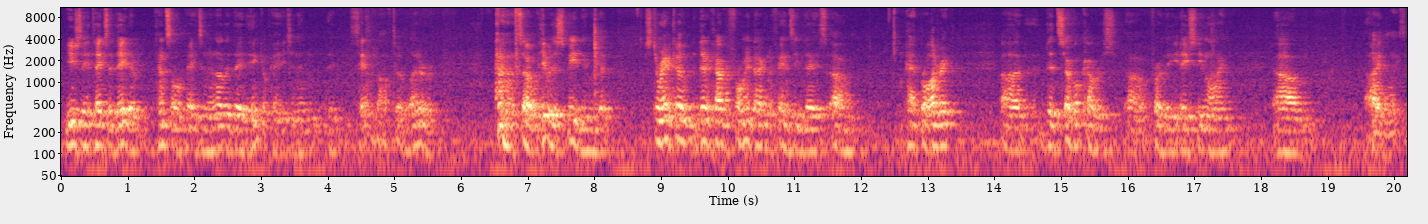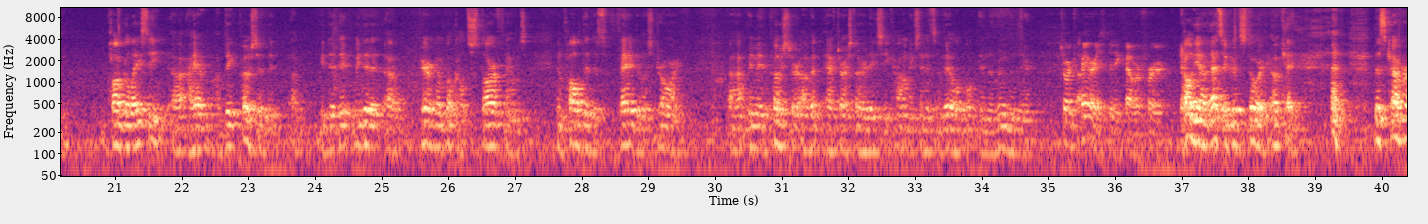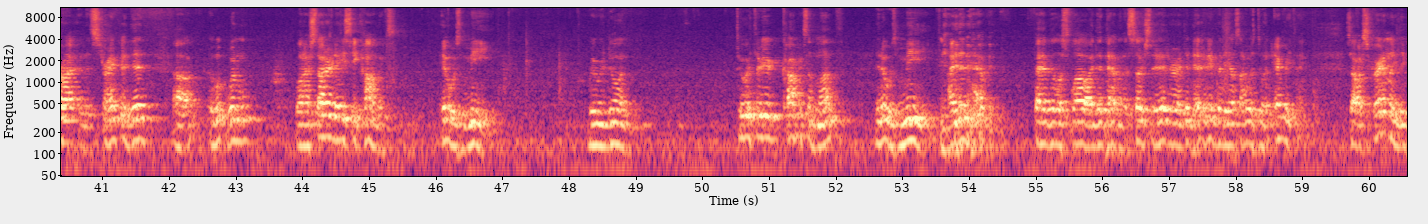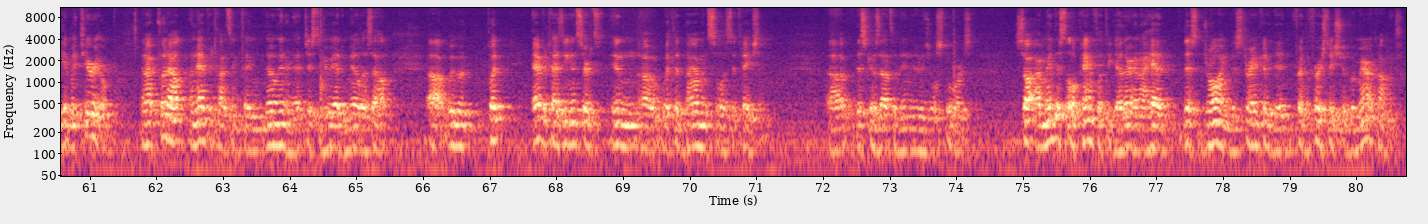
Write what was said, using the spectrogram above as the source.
Usually it takes a day to pencil a page and another day to ink a page, and then they send it off to a letterer. So he was a speed demon, but Steranko did a cover for me back in the fanzine days. Um, Pat Broderick uh, did several covers uh, for the AC line. Um, I- Paul Gulacy, uh, I have a big poster that, uh, we did it, we did a uh, Paragon book called Star Films, and Paul did this fabulous drawing. Uh, We made a poster of it after I started AC Comics, and it's available in the room in there. George Paris did a cover for, Oh, yeah, that's a good story, okay. This cover I- that Steranko did, uh, when, when I started AC Comics, it was me. We were doing two or three comics a month, and it was me. I didn't have Fabulous Flo, I didn't have an associate editor, I didn't have anybody else, I was doing everything. So I was scrambling to get material, and I put out an advertising thing, no internet, just we had to mail this out. Uh, We would put advertising inserts in uh, with a diamond solicitation. Uh, This goes out to the individual stores. So I made this little pamphlet together, and I had this drawing that Steranko did for the first issue of Americomics.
